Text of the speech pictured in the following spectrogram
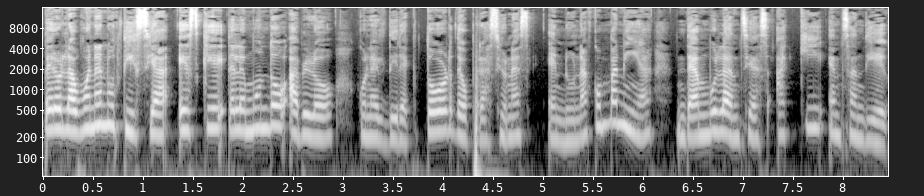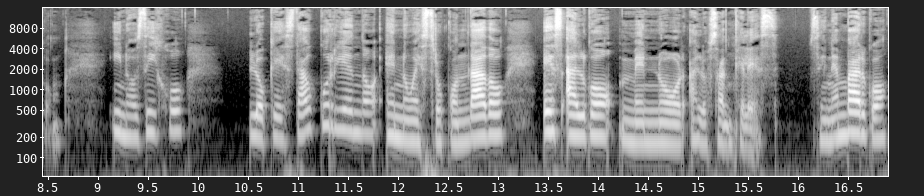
Pero la buena noticia es que Telemundo habló con el director de operaciones en una compañía de ambulancias aquí en San Diego y nos dijo lo que está ocurriendo en nuestro condado es algo menor a Los Ángeles. Sin embargo,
